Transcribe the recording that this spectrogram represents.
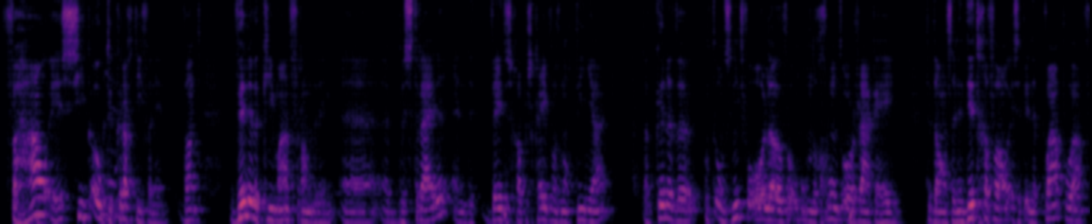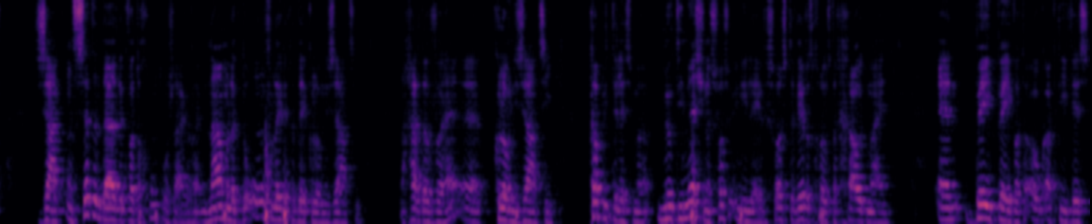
verhaal is, zie ik ook ja. de kracht hiervan in. Want willen we klimaatverandering uh, bestrijden, en de wetenschappers geven ons nog tien jaar, dan kunnen we het ons niet veroorloven om om de grondoorzaken heen te dansen. En in dit geval is het in de Papua-zaak ontzettend duidelijk wat de grondoorzaken zijn, namelijk de onvolledige dekolonisatie. Dan gaat het over hè, uh, kolonisatie, kapitalisme, multinationals zoals Unilever, zoals de wereldgrootste goudmijn, en BP, wat er ook actief is,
